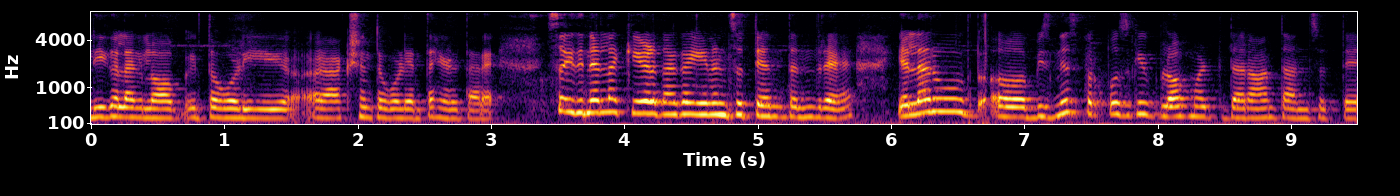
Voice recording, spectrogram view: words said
ಲೀಗಲ್ ಆಗಿ ಲಾಗ್ ತಗೊಳ್ಳಿ ಆ್ಯಕ್ಷನ್ ತಗೊಳ್ಳಿ ಅಂತ ಹೇಳ್ತಾರೆ. ಸೊ ಇದನ್ನೆಲ್ಲ ಕೇಳಿದಾಗ ಏನನ್ಸುತ್ತೆ ಅಂತಂದರೆ, ಎಲ್ಲರೂ ಬಿಸ್ನೆಸ್ ಪರ್ಪಸ್ಗೆ ಬ್ಲಾಗ್ ಮಾಡ್ತಿದ್ದಾರಾ ಅಂತ ಅನ್ಸುತ್ತೆ.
